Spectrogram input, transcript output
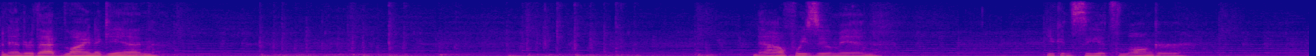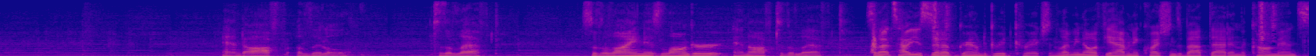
and enter that line again. Now if we zoom in, you can see it's longer and off a little to the left. So the line is longer and off to the left. So that's how you set up ground grid correction. Let me know if you have any questions about that in the comments.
